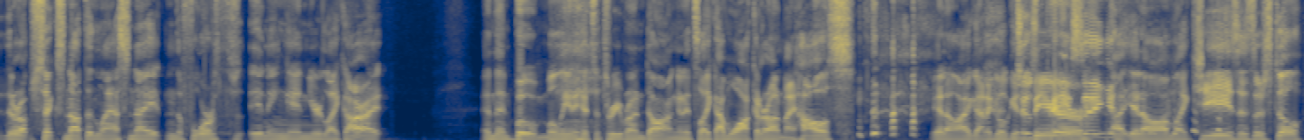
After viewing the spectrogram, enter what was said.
they're up six nothing last night in the fourth inning, and you're like, all right. And then boom, Molina hits a three run dong, and it's like I'm walking around my house. you know, I got to go get a beer. I- uh, you know, I'm like, Jesus, there's still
